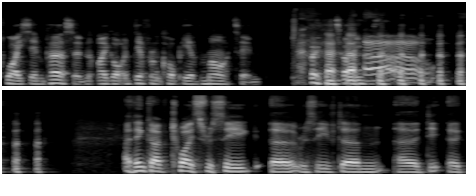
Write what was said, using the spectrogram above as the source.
twice in person, I got a different copy of Martin. both times. Oh. I think I've twice received uh, received um, a, d- a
